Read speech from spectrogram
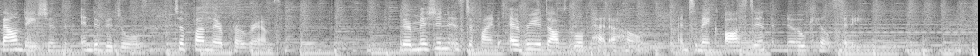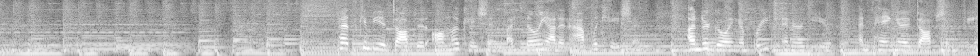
foundations, and individuals to fund their programs. Their mission is to find every adoptable pet a home and to make Austin a no-kill city. Pets can be adopted on location by filling out an application, undergoing a brief interview, and paying an adoption fee.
